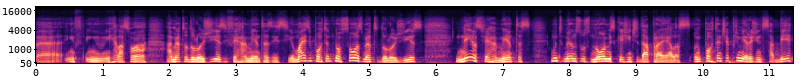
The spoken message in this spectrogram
é, em, em, relação a, a, metodologias e ferramentas em si. O mais importante não são as metodologias, nem as ferramentas, muito menos os nomes que a gente dá para elas. O importante é, primeiro, a gente saber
